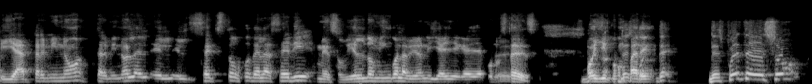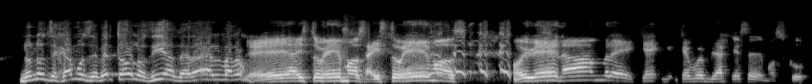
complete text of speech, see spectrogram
Y ya terminó, terminó el, sexto el, de la serie. Me subí el domingo al avión y ya llegué allá con ustedes. Oye, compadre. después de eso, no nos dejamos de ver todos los días, ¿verdad, Álvaro? Sí, ahí estuvimos, ahí estuvimos. Muy bien, hombre. Qué, qué buen viaje ese de Moscú.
